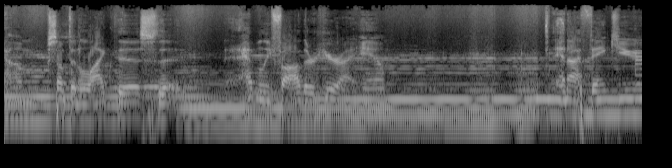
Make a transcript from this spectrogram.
um, something like this that Heavenly Father, here I am. And I thank you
